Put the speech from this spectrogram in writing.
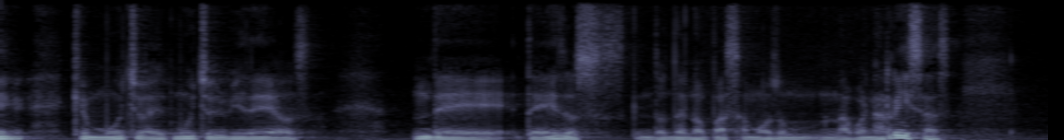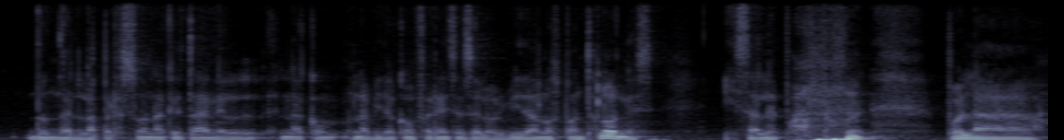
que muchos, muchos videos de, de esos donde no pasamos unas buenas risas, donde la persona que está en, la, videoconferencia se le olvidan los pantalones y sale por, por, la,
